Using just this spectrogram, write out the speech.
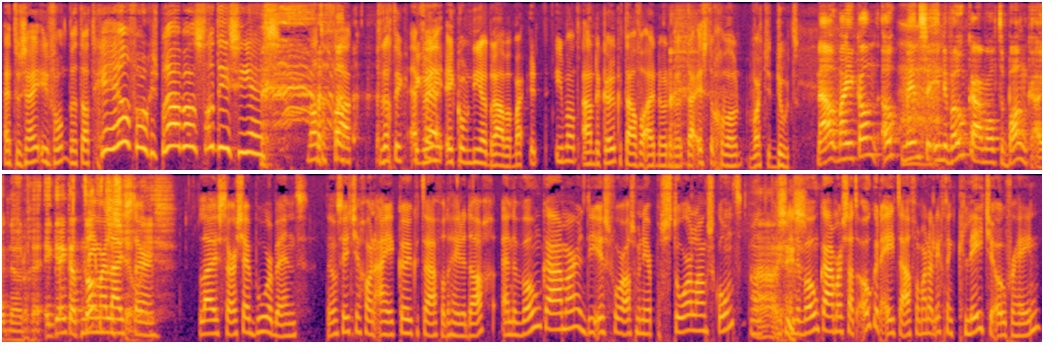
En toen zei Yvonne dat dat geheel volgens Brabants traditie is. What the fuck? Toen dacht ik, ik weet niet, ik kom niet uit Brabant, maar iemand aan de keukentafel uitnodigen, daar is toch gewoon wat je doet. Nou, maar je kan ook mensen in de woonkamer op de bank uitnodigen. Ik denk dat dat Nee, maar het luister. is. Luister, als jij boer bent, dan zit je gewoon aan je keukentafel de hele dag. En de woonkamer, die is voor als meneer Pastoor langskomt. Want Ah, in de woonkamer staat ook een eettafel, maar daar ligt een kleedje overheen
